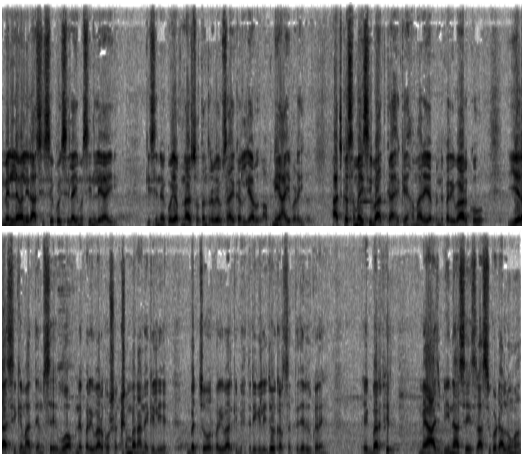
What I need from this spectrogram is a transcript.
मिलने वाली राशि से कोई सिलाई मशीन ले आई, किसी ने कोई अपना स्वतंत्र व्यवसाय कर लिया और अपनी आय बढ़ाई। आज का समय इसी बात का है कि हमारे अपने परिवार को ये राशि के माध्यम से वो अपने परिवार को सक्षम बनाने के लिए, बच्चों और परिवार की बेहतरी के लिए जो कर सकते ज़रूर करें। एक बार फिर मैं आज बीना से इस राशि को डालूँगा।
